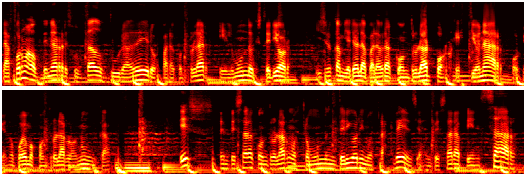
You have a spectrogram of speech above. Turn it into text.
La forma de obtener resultados duraderos para controlar el mundo exterior, y yo cambiaría la palabra controlar por gestionar, porque no podemos controlarlo nunca, es empezar a controlar nuestro mundo interior y nuestras creencias, empezar a pensar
